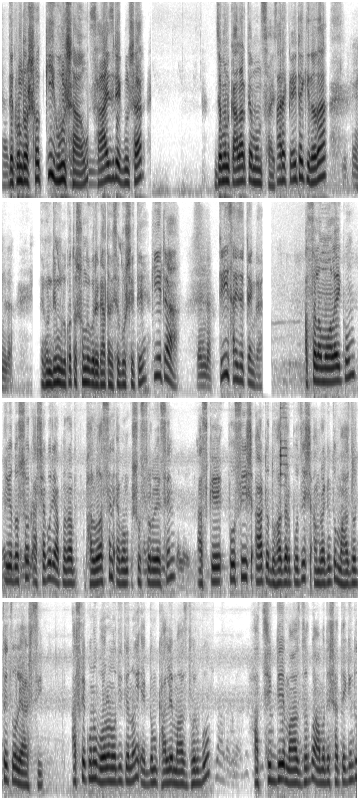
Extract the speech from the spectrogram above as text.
দেখুন দর্শক কি গুলশাও সাইজ রে গুলশার যেমন কালার তেমন সাইজ আর একটা এটা কি দাদা? দেখুন ডিমগুলো কত সুন্দর করে গাঁথা হয়েছে বসিতে কি এটা? কি সাইজের ট্যাংরা? আসসালামু আলাইকুম। প্রিয় দর্শক আশা করি আপনারা ভালো আছেন এবং সুস্থ রয়েছেন। আজকে পঁচিশ আট দু হাজার পঁচিশ আমরা কিন্তু মাছ ধরতে চলে আসছি। আজকে কোনো বড় নদীতে নয় একদম খালে মাছ ধরবো। হাত ছিপ দিয়ে মাছ ধরবো, আমাদের সাথে কিন্তু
